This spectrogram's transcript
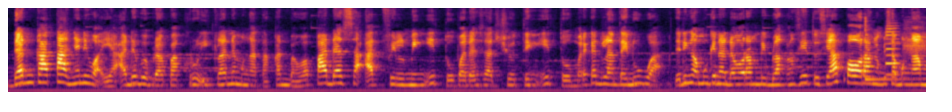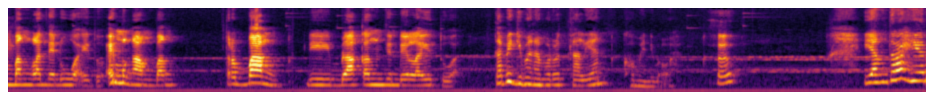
dan katanya nih Wak ya, ada beberapa kru iklan yang mengatakan bahwa pada saat filming itu, pada saat syuting itu, mereka di lantai dua. Jadi nggak mungkin ada orang di belakang situ. Siapa orang yang bisa mengambang lantai dua itu? Eh mengambang, terbang di belakang jendela itu Wak. Tapi gimana menurut kalian? Komen di bawah. Yang terakhir,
